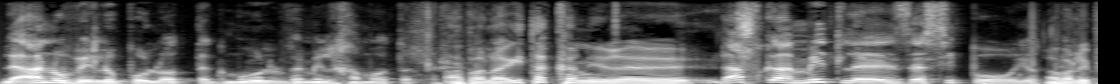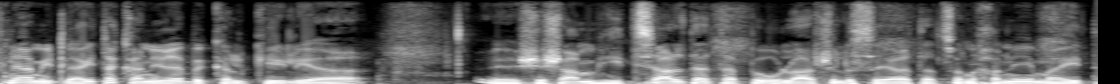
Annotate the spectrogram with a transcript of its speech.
לאן הובילו פעולות תגמול ומלחמות התשלום. אבל היית כנראה... דווקא המיתלה זה סיפור יותר. אבל לפני המיתלה, היית כנראה בקלקיליה, אה, ששם הצלת את הפעולה של סיירת הצנחנים, היית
